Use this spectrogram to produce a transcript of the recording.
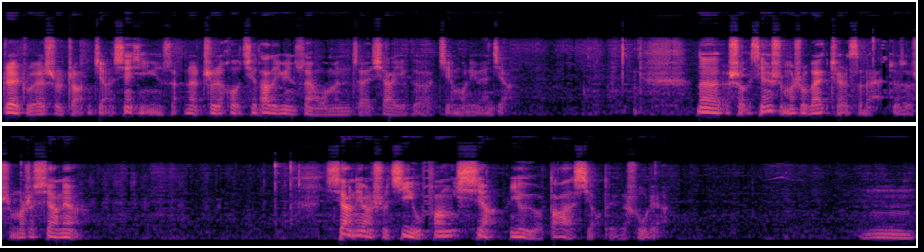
这主要是讲讲线性运算，那之后其他的运算我们在下一个节目里面讲。那首先什么是 vectors 呢？就是什么是向量？向量是既有方向又有大小的一个数量。嗯，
